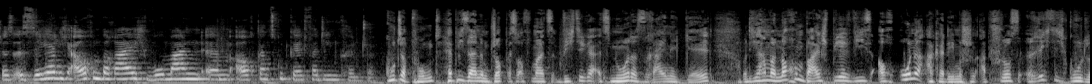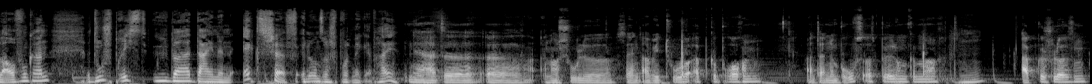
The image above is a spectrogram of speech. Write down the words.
Das ist sicherlich auch ein Bereich, wo man ähm, auch ganz gut Geld verdienen könnte. Guter Punkt. Happy sein im Job ist oftmals wichtiger als nur das reine Geld. Und hier haben wir noch ein Beispiel, wie es auch ohne akademischen Abschluss richtig gut laufen kann. Du sprichst über deinen Ex-Chef in unserer Sputnik-App. Hi. Er hatte äh, an der Schule sein Abitur abgebrochen hat dann eine Berufsausbildung gemacht, mhm. abgeschlossen,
